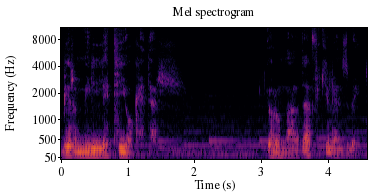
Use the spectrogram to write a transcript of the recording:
bir milleti yok eder. Yorumlarda fikirlerinizi bekliyorum.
